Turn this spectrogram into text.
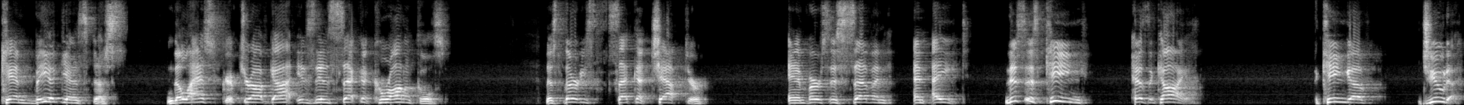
can be against us? The last scripture I've got is in Second Chronicles, the 32nd chapter, and verses 7 and 8. This is King Hezekiah, the king of Judah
